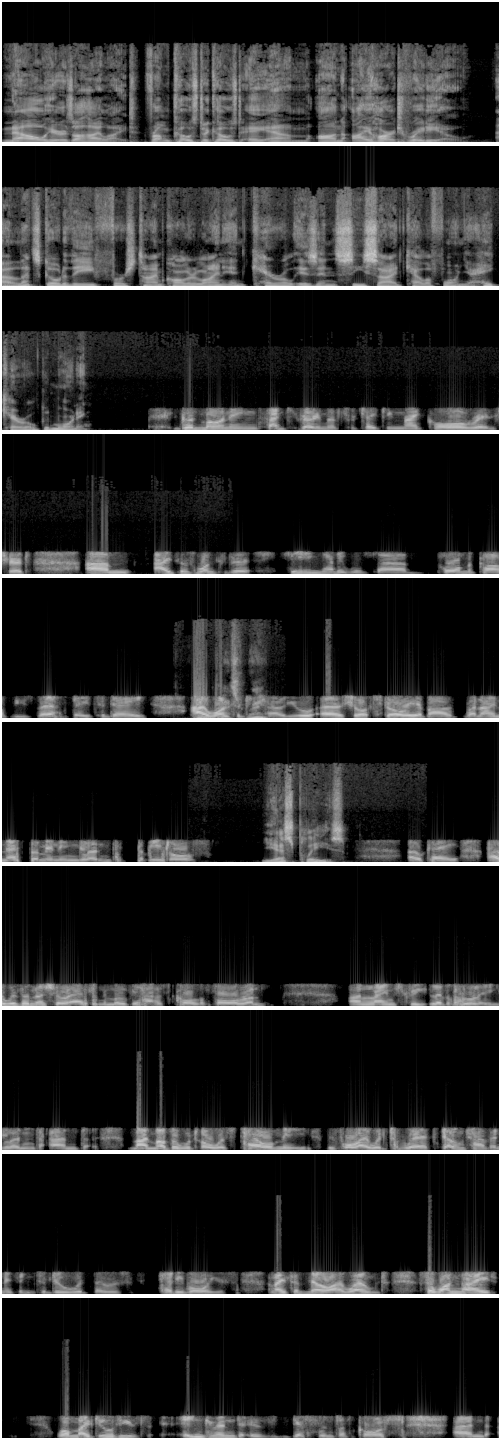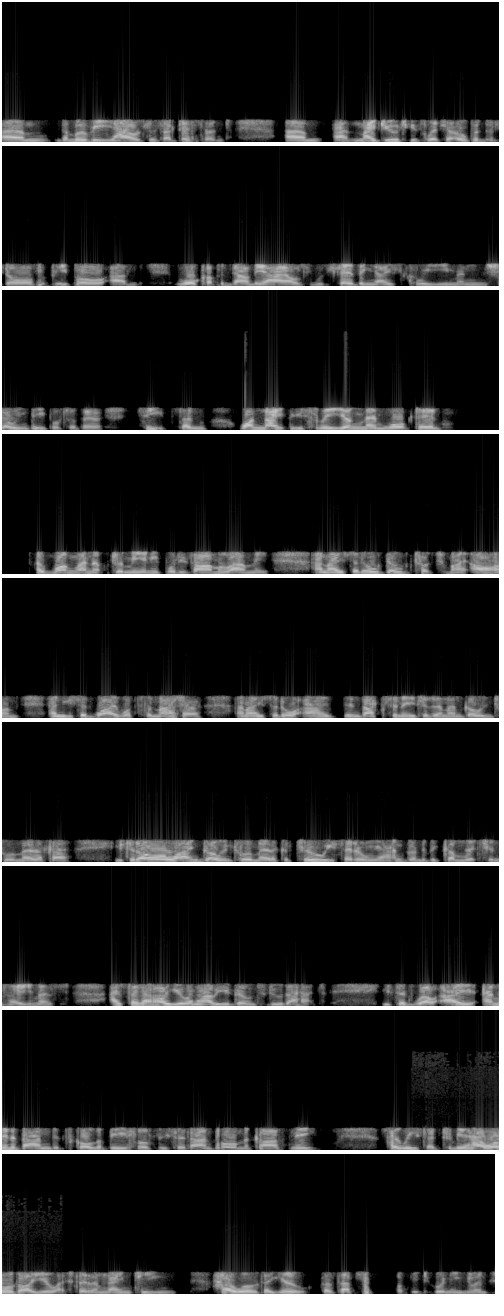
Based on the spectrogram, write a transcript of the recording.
Now, here's a highlight from Coast to Coast AM on iHeartRadio. Uh, let's go to the first time caller line, and Carol is in Seaside, California. Hey, Carol, good morning. Good morning. Thank you very much for taking my call, Richard. Um, I just wanted to, seeing that it was uh, Paul McCartney's birthday today, I Oh, wanted right. to tell you a short story about when I met them in England, the Beatles. Yes, please. Okay, I was an usherette in a movie house called the Forum on Lime Street, Liverpool, England, and my mother would always tell me before I went to work, don't have anything to do with those teddy boys. And I said, no, I won't. So one night, well, my duties, England is different, of course, and um, the movie houses are different. Um, my duties were to open the door for people and walk up and down the aisles serving ice cream and showing people to their seats. And one night, these three young men walked in, and one ran up to me and he put his arm around me. And I said, Oh, don't touch my arm. And he said, Why? What's the matter? And I said, Oh, I've been vaccinated and I'm going to America. He said, Oh, I'm going to America too. He said, Only I'm going to become rich and famous. I said, How are you and how are you going to do that? He said, Well, I, I'm in a band. It's called the Beatles. He said, I'm Paul McCartney. So he said to me, How old are you? I said, I'm 19. How old are you? Because that's what they do in England.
